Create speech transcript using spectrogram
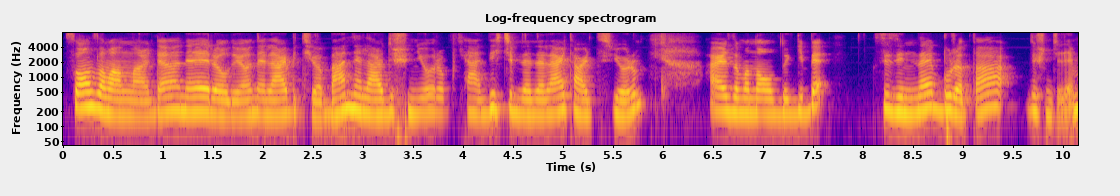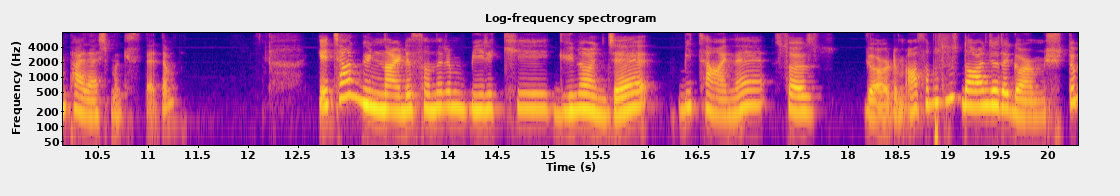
son zamanlarda neler oluyor, neler bitiyor, ben neler düşünüyorum, kendi içimde neler tartışıyorum her zaman olduğu gibi sizinle burada düşüncelerimi paylaşmak istedim. Geçen günlerde sanırım bir iki gün önce bir tane söz gördüm. Aslında bu sözü daha önce de görmüştüm.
